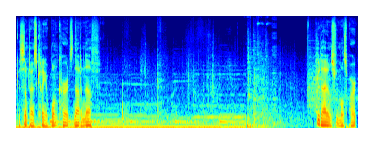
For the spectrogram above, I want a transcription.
Because sometimes cutting up one card is not enough. Good items for the most part.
